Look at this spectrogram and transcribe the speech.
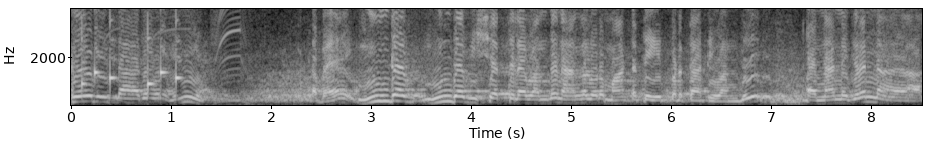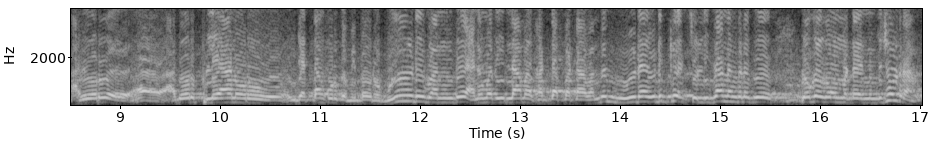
தேவையில்லாத ஒரு எண்ணம் அப்ப இந்த இந்த விஷயத்துல வந்து நாங்கள் ஒரு மாற்றத்தை ஏற்படுத்தாட்டி வந்து நான் நினைக்கிறேன் அது ஒரு அஹ், அது ஒரு பிள்ளையான ஒரு இதைத்தான் கொடுக்கும். இப்ப ஒரு வீடு வந்து அனுமதி இல்லாம கட்டப்பட்டா வந்து வீடை எடுக்க சொல்லி தான் எங்களுக்கு லோக்கல் கவர்மெண்ட் வந்து சொல்றாங்க.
